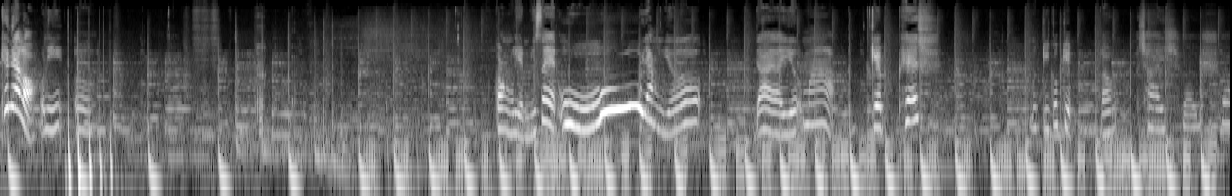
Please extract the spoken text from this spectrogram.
แค่เนี้ยหรอ วันนี้ เออ กล่องเหรียญพิเศษ อู้อย่างเยอะ ได้อะไรเยอะมาก เก็บเพชรเมื่อกี้ก็เก็บแล้วใช่ใช่ใช่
